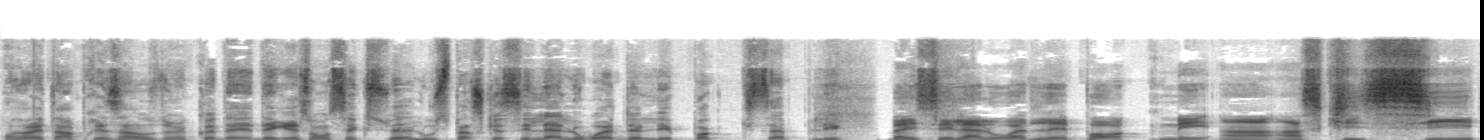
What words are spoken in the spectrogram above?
on devrait être en présence d'un cas d'a- d'agression sexuelle ou c'est parce que c'est la loi de l'époque qui s'applique? Ben, c'est la loi de l'époque, mais en, en ce qui, si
